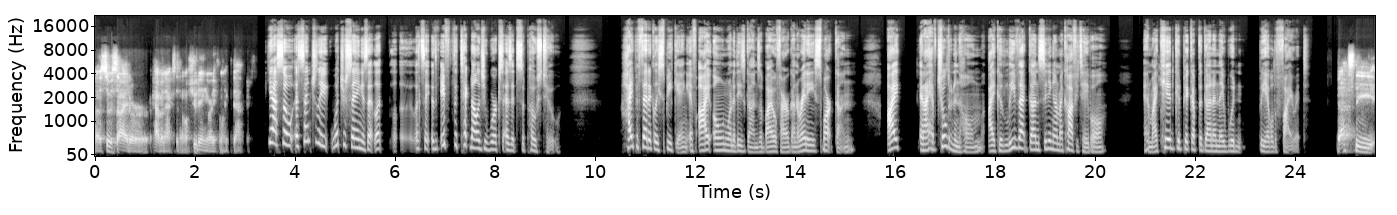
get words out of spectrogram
uh, suicide or have an accidental shooting or anything like that. Yeah. So essentially, what you're saying is that let uh, let's say if the technology works as it's supposed to, hypothetically speaking, if I own one of these guns, a biofire gun or any smart gun, I and I have children in the home, I could leave that gun sitting on my coffee table and my kid could pick up the gun and they wouldn't be able to fire it. That's the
